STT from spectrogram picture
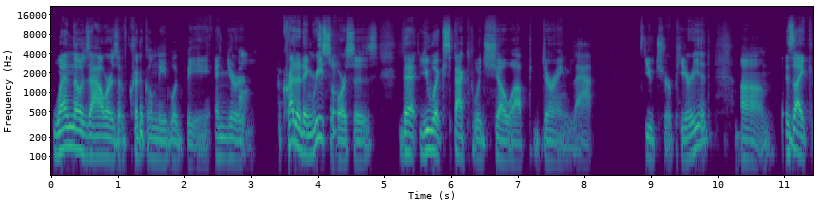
when those hours of critical need would be, and you're accrediting resources that you expect would show up during that future period um, is like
